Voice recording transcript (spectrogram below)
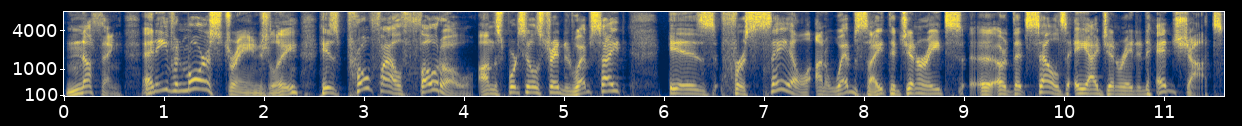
nothing. And even more strangely, his profile photo on the Sports Illustrated website is for sale on a website that generates uh, or that sells AI generated headshots.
